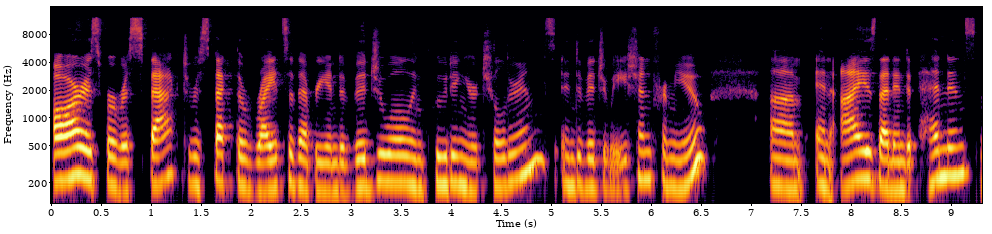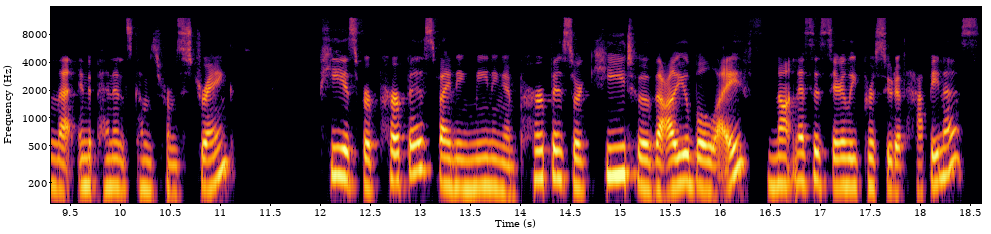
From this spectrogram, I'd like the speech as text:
R is for respect, respect the rights of every individual, including your children's individuation from you. Um, and I is that independence, and that independence comes from strength. P is for purpose, finding meaning and purpose are key to a valuable life, not necessarily pursuit of happiness.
